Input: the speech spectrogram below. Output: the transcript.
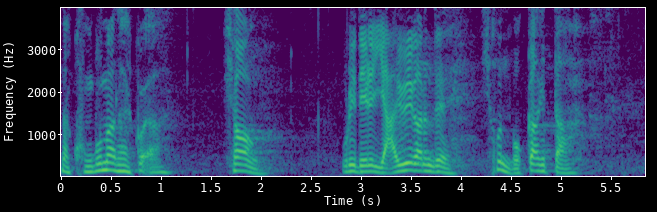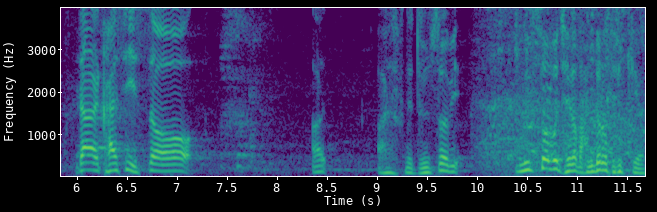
나 공부만 할 거야. 형, 우리 내일 야유회 가는데 형은 못 가겠다. 나 갈 수 있어. 아, 아 근데 눈썹이 눈썹은 제가 만들어 드릴게요.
